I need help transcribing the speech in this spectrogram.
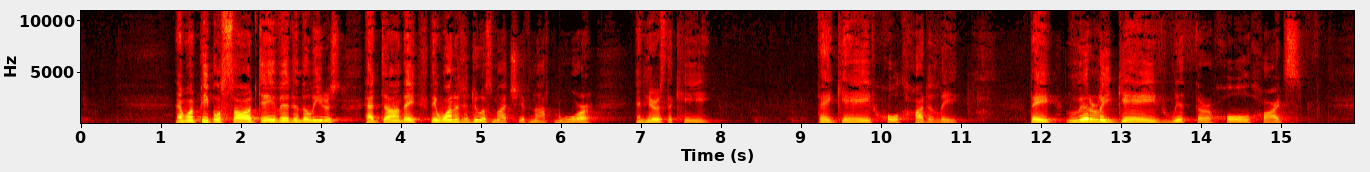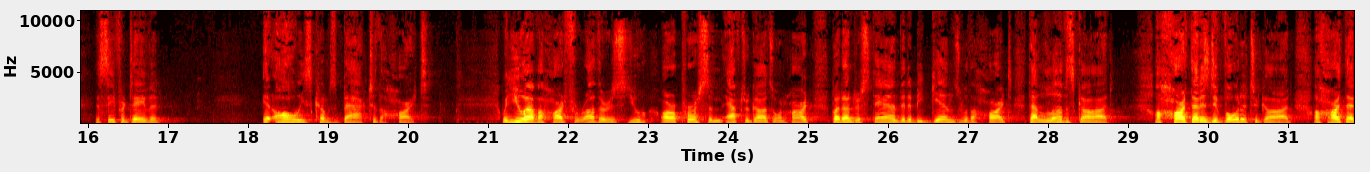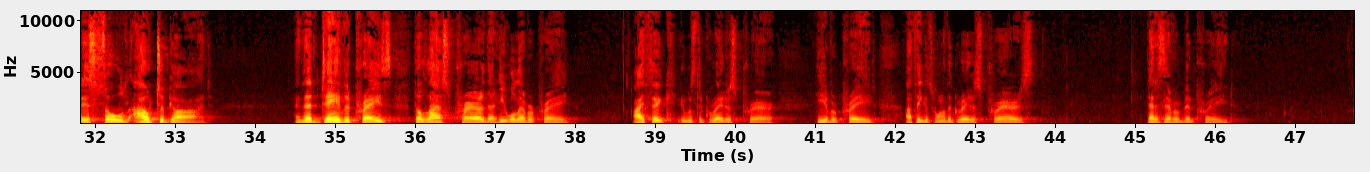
And when people saw David and the leaders had done, they, they wanted to do as much, if not more. And here's the key they gave wholeheartedly. They literally gave with their whole hearts. You see, for David, it always comes back to the heart. When you have a heart for others, you are a person after God's own heart, but understand that it begins with a heart that loves God, a heart that is devoted to God, a heart that is sold out to God. And then David prays the last prayer that he will ever pray. I think it was the greatest prayer he ever prayed. I think it's one of the greatest prayers that has ever been prayed.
